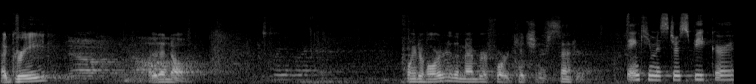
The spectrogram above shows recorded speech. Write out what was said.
Agreed? No. Heard a no. Point of order, the member for Kitchener Centre. Thank you, Mr. Speaker.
